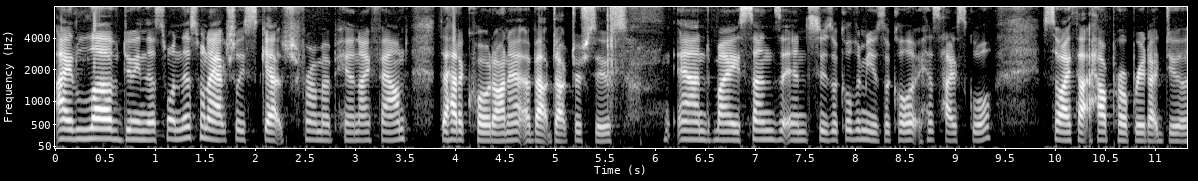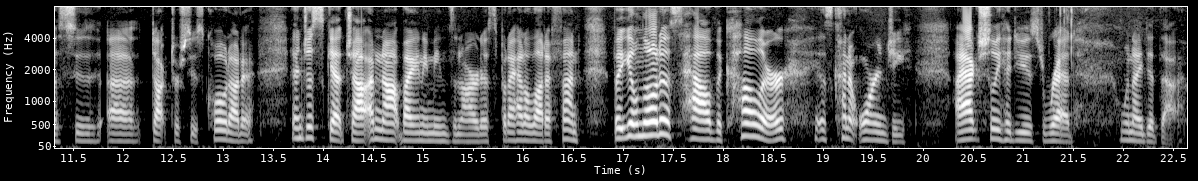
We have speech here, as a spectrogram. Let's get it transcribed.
I love doing this one. This one I actually sketched from a pin I found that had a quote on it about Dr. Seuss. And my son's in Seussical the Musical at his high school. So I thought how appropriate I'd do a Su uh, Dr. Seuss quote on it and just sketch out. I'm not by any means an artist, but I had a lot of fun. But you'll notice how the color is kind of orangey. I actually had used red when I did that.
